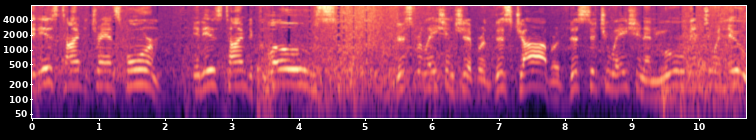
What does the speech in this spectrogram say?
It is time to transform. It is time to close this relationship or this job or this situation and move into a new,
